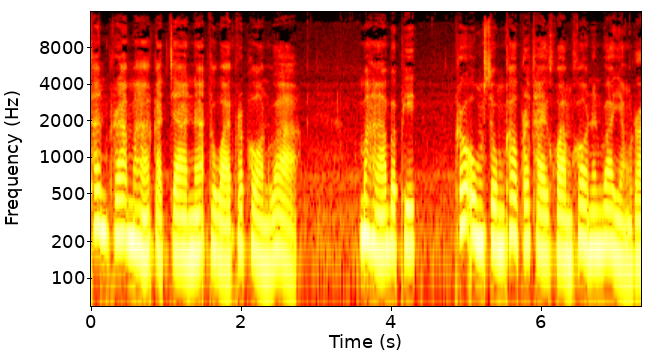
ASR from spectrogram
ท่านพระมหากัจจานะถวายพระพรว่า มหาบพิษพระองค์ทรงเข้าพระทัยความข้อนั้นว่าอย่างไร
